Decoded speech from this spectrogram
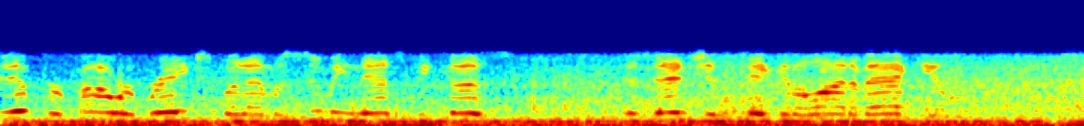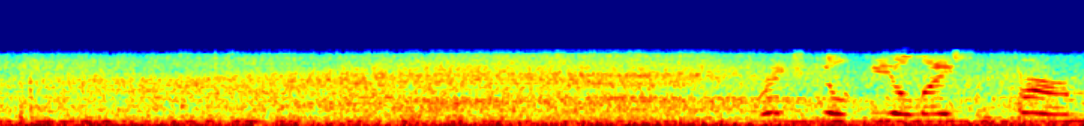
stiff for power brakes, but I'm assuming that's because this engine's taking a lot of vacuum. Brakes still feel nice and firm.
